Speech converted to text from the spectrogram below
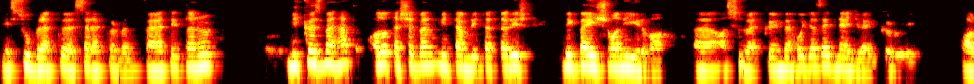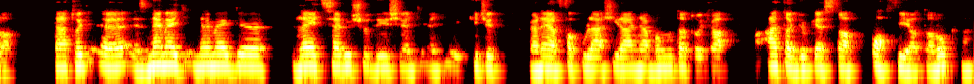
és szubret szerepkörben feltétlenül, miközben hát adott esetben, mint említetted is, még be is van írva a szövegkönyvbe, hogy az egy 40 körüli alap. Tehát, hogy ez nem egy, nem egy leegyszerűsödés, egy, egy kicsit olyan elfakulás irányába mutat, hogyha átadjuk ezt a, a fiataloknak.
